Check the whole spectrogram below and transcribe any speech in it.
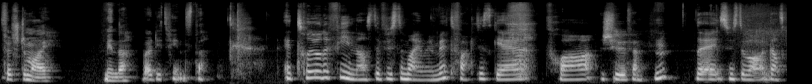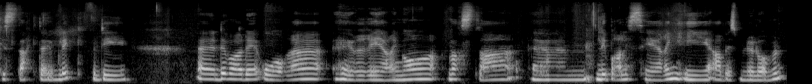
1. mai-minne. Hva er ditt fineste? Jeg tror det fineste 1. mai-minnet mitt faktisk er fra 2015. Det, jeg syns det var et ganske sterkt øyeblikk. fordi eh, det var det året høyreregjeringa varsla eh, liberalisering i arbeidsmiljøloven.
